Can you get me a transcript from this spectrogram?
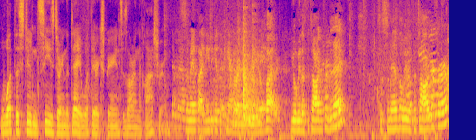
what the student sees during the day, what their experiences are in the classroom. Samantha, I need to get the camera ready for you, but you'll be the photographer today? So Samantha will be the photographer.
